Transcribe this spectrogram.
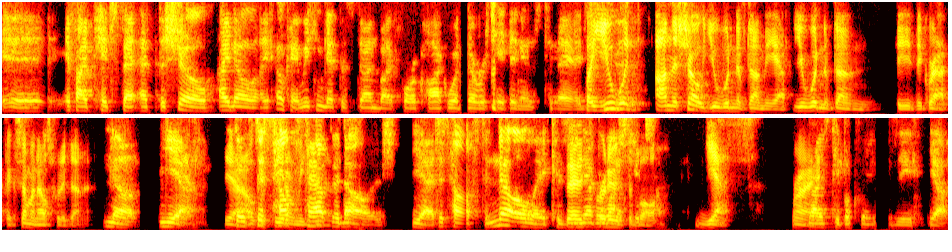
Eh, if I pitch that at the show, I know like, okay, we can get this done by four o'clock, whatever taping is today. But you would on the show, you wouldn't have done the you wouldn't have done the the graphics. Someone else would have done it. No, yeah, yeah. So it just helps to have the knowledge. Yeah, it just helps to know, like, because you never producible. Yes, right. Drives people crazy. Yeah.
